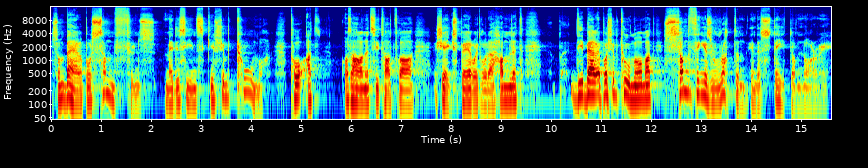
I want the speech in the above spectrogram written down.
som bærer på samfunnsmedisinske symptomer på at Og så har han et sitat fra Shakespeare, og jeg tror det er Hamlet. De bærer på symptomer om at 'something is rotten in the state of Norway'.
